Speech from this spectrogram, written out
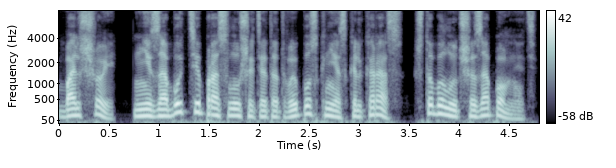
Большой. Не забудьте прослушать этот выпуск несколько раз, чтобы лучше запомнить.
